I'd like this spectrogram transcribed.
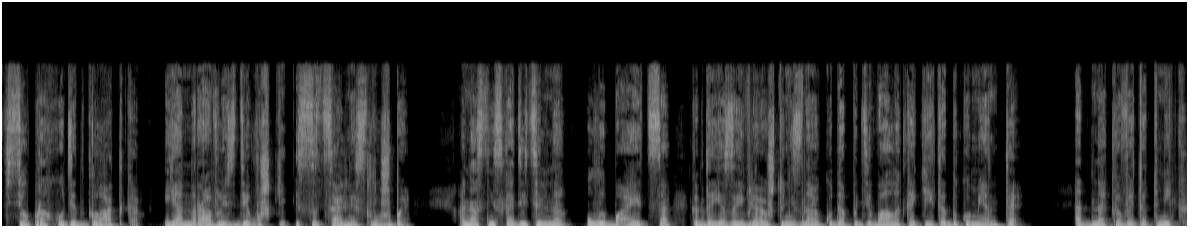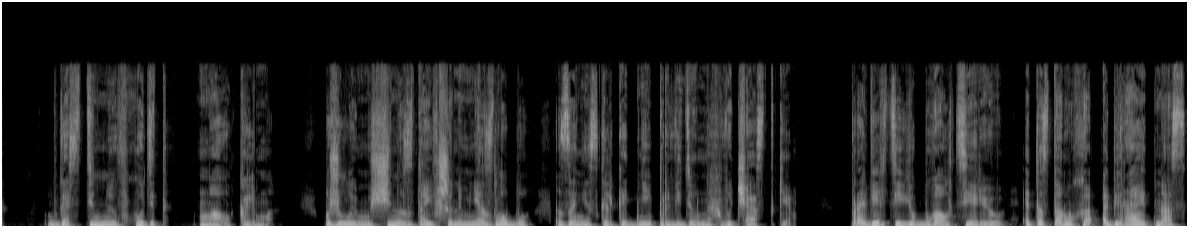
Все проходит гладко. Я нравлюсь девушке из социальной службы. Она снисходительно улыбается, когда я заявляю, что не знаю, куда подевала какие-то документы. Однако в этот миг в гостиную входит Малкольм. Пожилой мужчина, затаивший на меня злобу за несколько дней, проведенных в участке. Проверьте ее бухгалтерию. Эта старуха обирает нас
